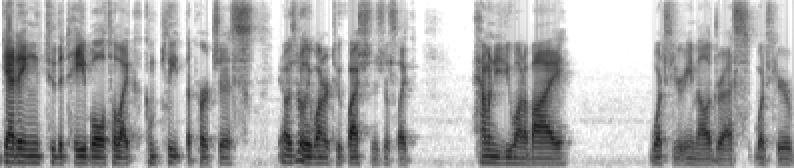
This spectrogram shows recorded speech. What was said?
getting to the table to like complete the purchase you know, it's really one or two questions, just like how many do you want to buy? What's your email address? What's your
